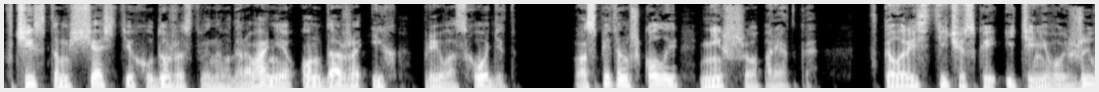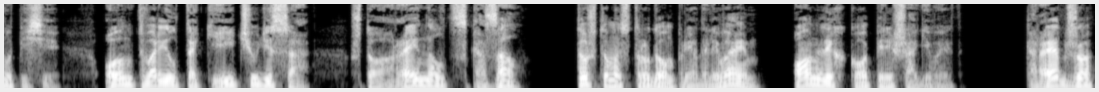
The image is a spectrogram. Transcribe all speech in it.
в чистом счастье художественного дарования он даже их превосходит, воспитан школой низшего порядка. В колористической и теневой живописи он творил такие чудеса, что Рейнольд сказал, то, что мы с трудом преодолеваем, он легко перешагивает. Кареджо,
